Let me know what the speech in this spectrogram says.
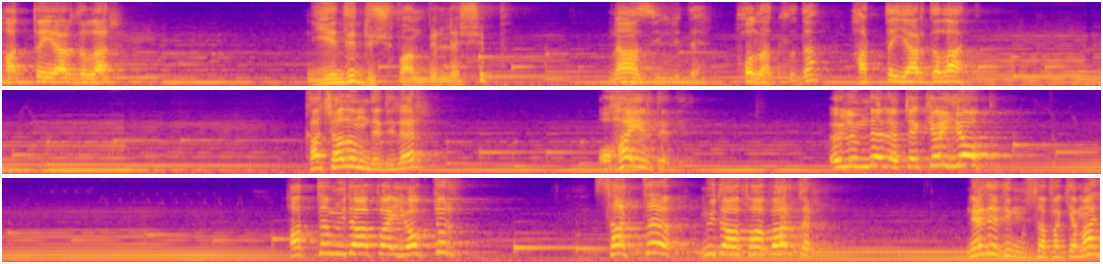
Hatta yardılar. Yedi düşman birleşip Nazilli'de, Polatlı'da hatta yardılar. Kaçalım dediler. O hayır dedi. Ölümden öte köy yok. Hattı müdafaa yoktur. Sattı müdafaa vardır. Ne dedi Mustafa Kemal?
